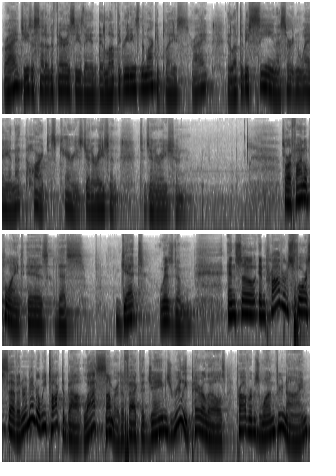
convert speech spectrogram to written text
Right? Jesus said of the Pharisees, they, they love the greetings in the marketplace, right? They love to be seen a certain way, and that heart just carries generation to generation. So, our final point is this get wisdom. And so in Proverbs 4 7, remember we talked about last summer the fact that James really parallels Proverbs 1 through 9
